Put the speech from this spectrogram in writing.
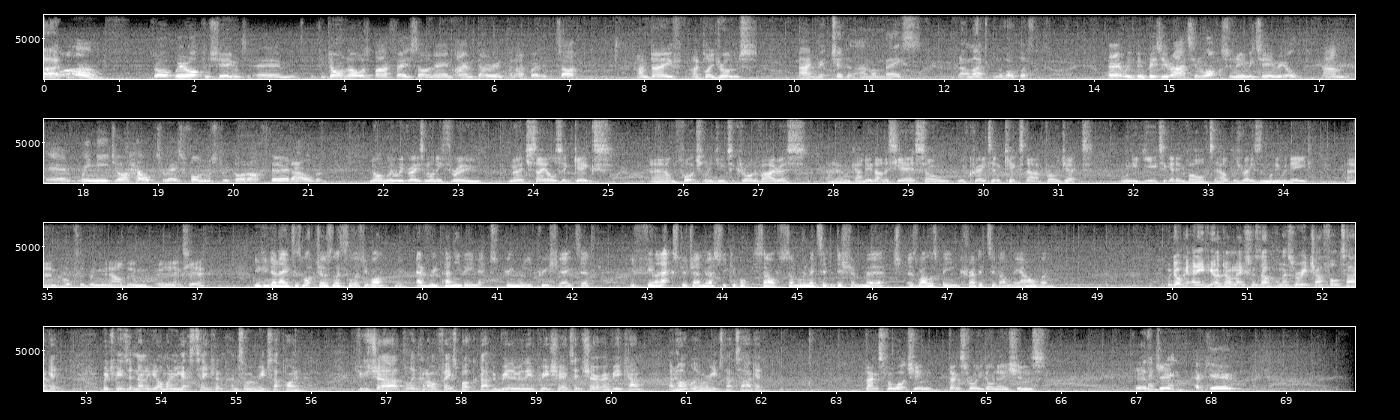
Hi. Oh, So we're all consumed. Um, if you don't know us by face or name, I'm Darren and I play the guitar. I'm Dave, I play drums. I'm Richard and I'm on bass. And I'm Mike, I'm the vocalist. Uh, we've been busy writing lots of new material and um, we need your help to raise funds to record our third album. Normally we'd raise money through merch sales at gigs. Uh, unfortunately, due to coronavirus, uh, we can't do that this year, so we've created a Kickstarter project we need you to get involved to help us raise the money we need. Um, hopefully, bring you an album early next year. You can donate as much or as little as you want, with every penny being extremely appreciated. If you're feeling extra generous, you can book yourself some limited edition merch as well as being credited on the album. We don't get any of your donations though unless we reach our full target, which means that none of your money gets taken until we reach that point. If you could share the link on our Facebook, that'd be really, really appreciated. Share it wherever you can, and hopefully we'll reach that target. Thanks for watching, thanks for all your donations. Cheers. Thank Cheers. you. Thank you.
